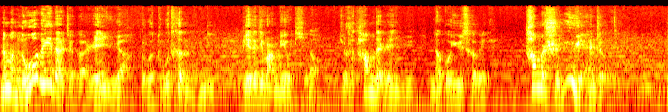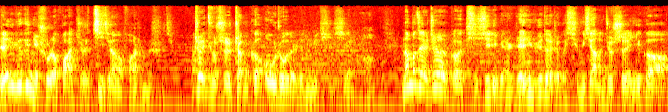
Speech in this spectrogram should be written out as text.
那么挪威的这个人鱼啊有个独特的能力，别的地方没有提到，就是他们的人鱼能够预测未来，他们是预言者。人鱼跟你说的话就是即将要发生的事情，这就是整个欧洲的人鱼体系了啊。那么在这个体系里边，人鱼的这个形象呢，就是一个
